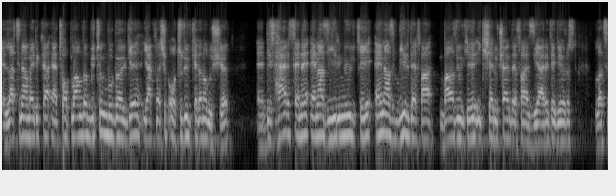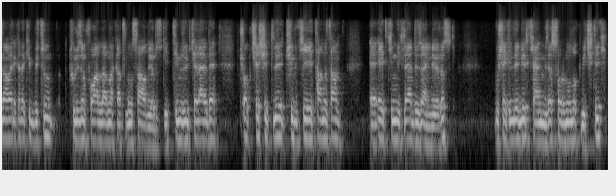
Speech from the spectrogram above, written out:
E, Latin Amerika yani toplamda bütün bu bölge yaklaşık 30 ülkeden oluşuyor. E, biz her sene en az 20 ülkeyi en az bir defa bazı ülkeleri ikişer üçer defa ziyaret ediyoruz. Latin Amerika'daki bütün turizm fuarlarına katılım sağlıyoruz. Gittiğimiz ülkelerde çok çeşitli Türkiye'yi tanıtan etkinlikler düzenliyoruz. Bu şekilde bir kendimize sorumluluk biçtik.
